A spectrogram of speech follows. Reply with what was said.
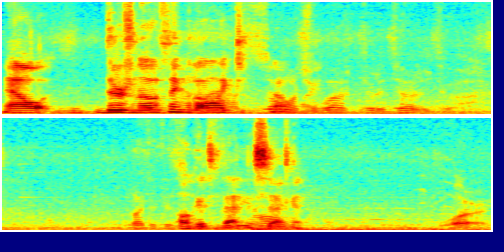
Now, there's another thing that I like to. So oh, much wait. work to return to. But it is I'll get to that in a home. second. Work.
